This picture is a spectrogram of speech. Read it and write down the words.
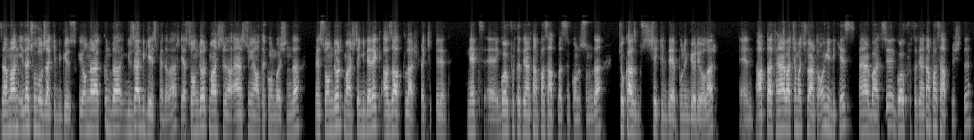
Zaman ilaç olacak gibi gözüküyor. Onlar hakkında güzel bir gelişme de var. Ya son 4 maçtır Ersun Yanal takımın başında ve son 4 maçta giderek azalttılar rakiplerin net e, gol fırsatı yaratan pas atması konusunda. Çok az bu şekilde bunu görüyorlar. E, hatta Fenerbahçe maçı vardı. 17 kez Fenerbahçe gol fırsatı yaratan pas atmıştı.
